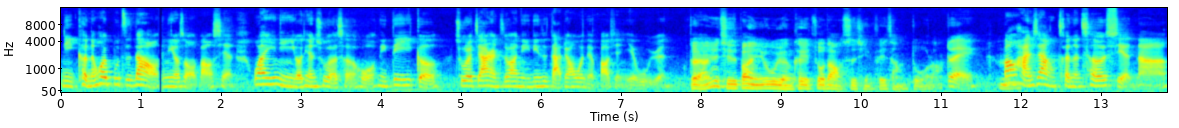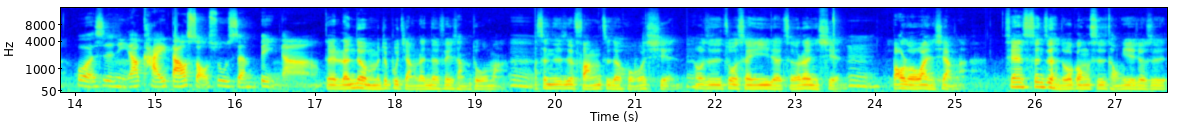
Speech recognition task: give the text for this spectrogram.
你可能会不知道你有什么保险，万一你有一天出了车祸，你第一个除了家人之外，你一定是打电话问你的保险业务员。对啊，因为其实保险业务员可以做到的事情非常多了。对，包含像可能车险啊，嗯、或者是你要开刀手术生病啊。对，人的我们就不讲，人的非常多嘛。嗯，甚至是房子的火险，嗯、或者是做生意的责任险。嗯，包罗万象啊。现在甚至很多公司同业就是。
